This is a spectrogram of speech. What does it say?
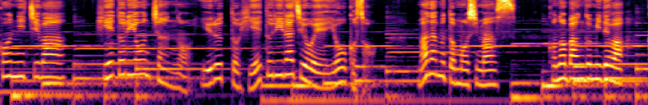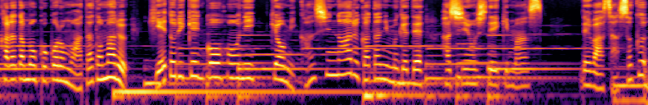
こんにちは。冷えとりおんちゃんのゆるっと冷えとりラジオへようこそ。マダムと申します。この番組では体も心も温まる冷えとり健康法に興味関心のある方に向けて発信をしていきます。では早速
